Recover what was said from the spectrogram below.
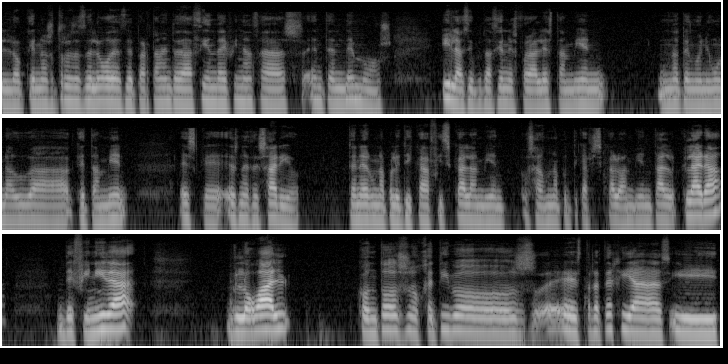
lo que nosotros desde luego desde el Departamento de Hacienda y Finanzas entendemos y las diputaciones forales también, no tengo ninguna duda que también es que es necesario tener una política fiscal, o sea, una política fiscal o ambiental clara, definida, global, con todos sus objetivos, estrategias y,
